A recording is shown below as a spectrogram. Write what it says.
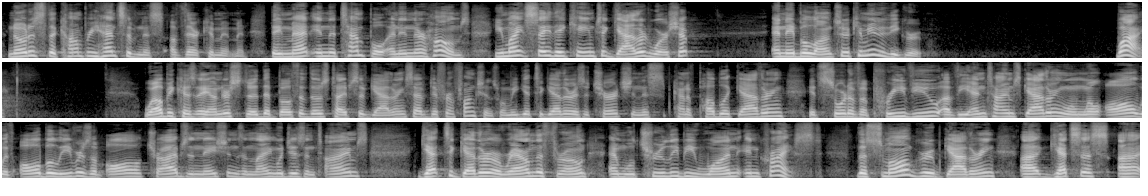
Notice the comprehensiveness of their commitment. They met in the temple and in their homes. You might say they came to gathered worship and they belonged to a community group. Why? Well, because they understood that both of those types of gatherings have different functions. When we get together as a church in this kind of public gathering, it's sort of a preview of the end times gathering when we'll all, with all believers of all tribes and nations and languages and times, get together around the throne and will truly be one in Christ. The small group gathering uh, gets us uh,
